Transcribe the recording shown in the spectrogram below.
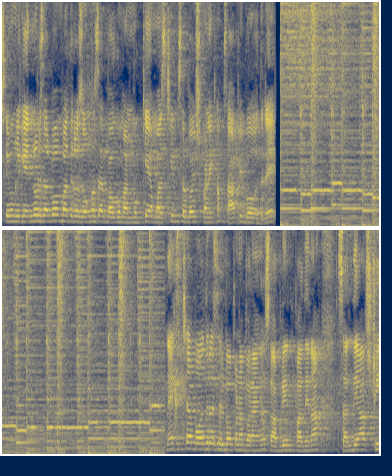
ஸோ இவங்களுக்கு என்னோட சார்பாகவும் பார்த்துட்டு உங்கள் சார்பாகவும் அண்ட் முக்கிய அம்மா ஸ்ட்ரீம் சார்பாக விஷ் பண்ணிக்கலாம். சாப்பி பர்த்டே நெக்ஸ்ட்டாக போதிர செல்வம் பண்ண போகிறாங்க ஸோ அப்படின்னு பார்த்தீங்கன்னா சந்தியா ஸ்ரீ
